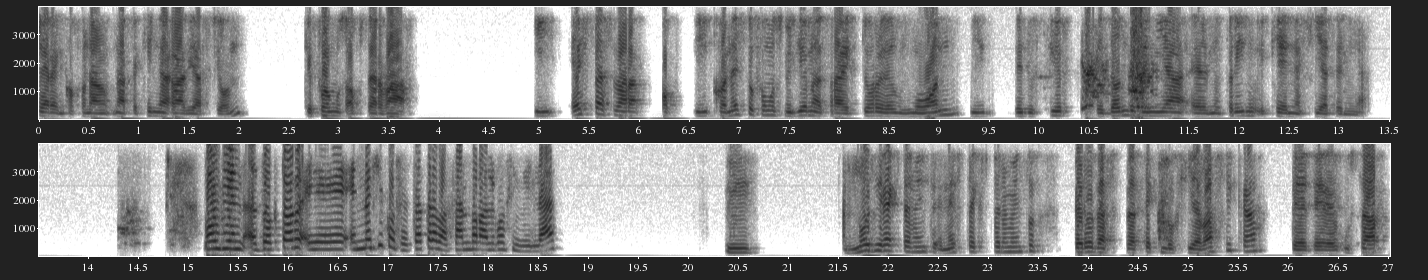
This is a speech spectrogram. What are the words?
Cherenkov, una, una pequeña radiación que podemos observar. Y esta es la y con esto fuimos medir la trayectoria de un muón y deducir de dónde venía el neutrino y qué energía tenía. Muy bien, doctor, eh, ¿en México se está trabajando algo similar? Mm, no directamente en este experimento, pero la, tecnología básica de, usar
